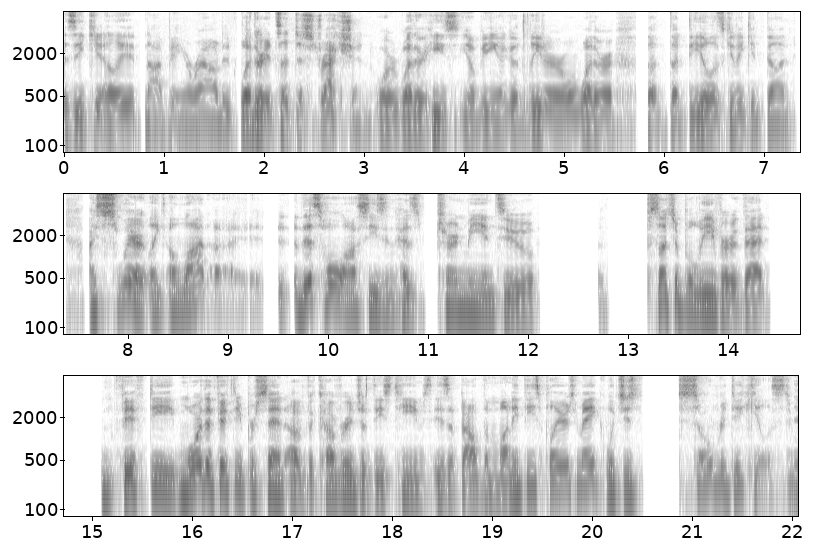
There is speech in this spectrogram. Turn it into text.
Ezekiel Elliott not being around and whether it's a distraction or whether he's, you know, being a good leader or whether the, the deal is going to get done. I swear, like a lot, uh, this whole offseason has turned me into such a believer that 50 more than 50% of the coverage of these teams is about the money these players make, which is so ridiculous. To me.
